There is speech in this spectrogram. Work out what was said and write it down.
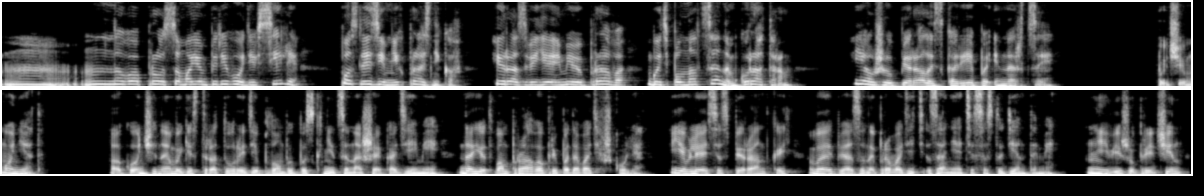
Но вопрос о моем переводе в силе после зимних праздников. И разве я имею право быть полноценным куратором? Я уже упиралась скорее по инерции. Почему нет? Оконченная магистратура и диплом выпускницы нашей академии дает вам право преподавать в школе. Являясь аспиранткой, вы обязаны проводить занятия со студентами. Не вижу причин,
